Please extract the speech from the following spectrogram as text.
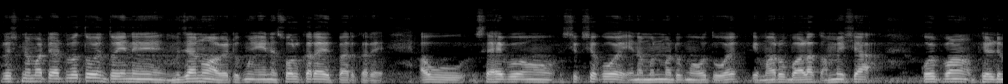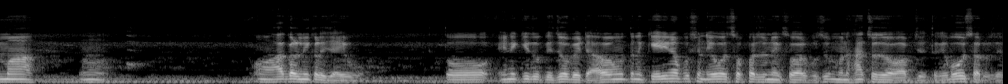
પ્રશ્ન માટે અટવાતો હોય ને તો એને મજા ન આવે ટૂંકમાં, એને સોલ્વ કરાવી પાર કરે. આવું સાહેબ શિક્ષક હોય, એના મનમાં ટૂંકમાં હોતું હોય કે મારું બાળક હંમેશા કોઈ પણ ફિલ્ડમાં આગળ નીકળી જાય એવું. તો એને કીધું કે, જો બેટા, હવે હું તને કેરીનો પૂછું ને એવો સફરજનનો એક સવાલ પૂછું, મને સાચો જવાબ આપજો. તો કે, બહુ સારું છે.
